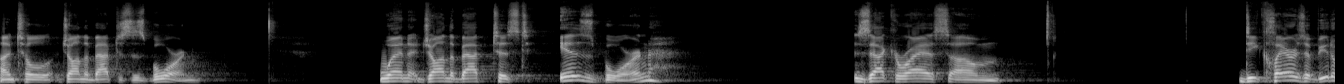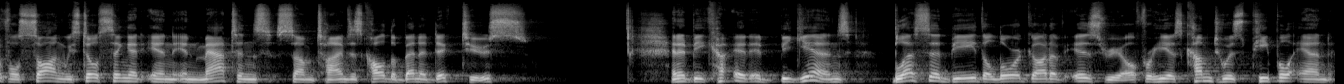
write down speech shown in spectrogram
until John the Baptist is born. When John the Baptist is born, Zacharias um, declares a beautiful song. We still sing it in, in Matins sometimes. It's called the Benedictus. And it, beca- it, it begins Blessed be the Lord God of Israel, for he has come to his people and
